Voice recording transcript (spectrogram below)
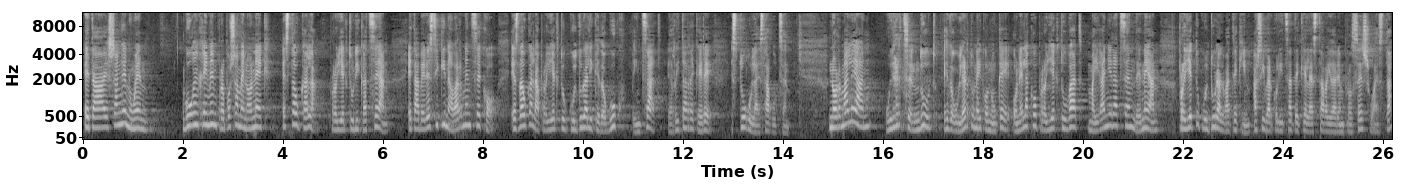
Eta esan genuen, Guggenheimen proposamen honek ez daukala proiekturik atzean, eta bereziki nabarmentzeko ez daukala proiektu kulturalik edo guk, behintzat, herritarrek ere, ez dugula ezagutzen. Normalean, ulertzen dut, edo ulertu nahiko nuke, onelako proiektu bat maigaineratzen denean, proiektu kultural batekin, hasi beharko litzatekela ez tabaidaren prozesua, ez da?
